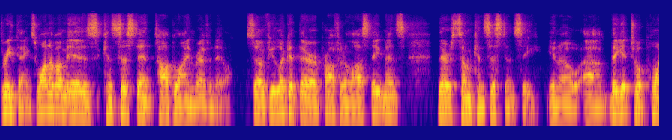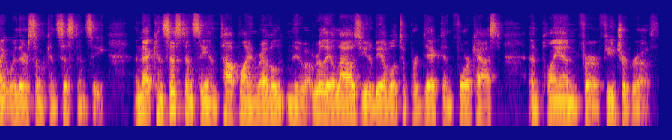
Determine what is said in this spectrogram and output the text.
three things. One of them is consistent top line revenue. So if you look at their profit and loss statements, there's some consistency. You know, uh, they get to a point where there's some consistency, and that consistency in top line revenue really allows you to be able to predict and forecast and plan for future growth.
